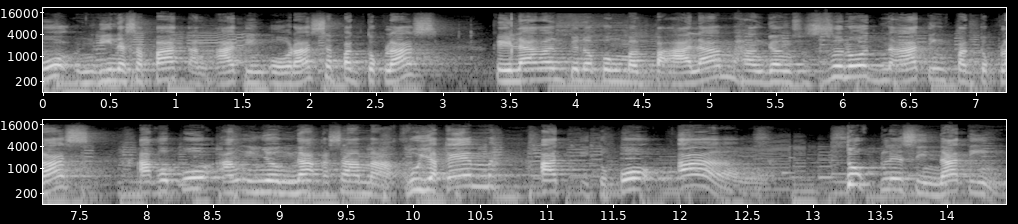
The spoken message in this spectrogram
po hindi na sapat ang ating oras sa pagtuklas, kailangan ko na pong magpaalam hanggang sa susunod na ating pagtuklas. Ako po ang inyong nakasama, Kuya Kem, at ito po ang tuklasin natin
